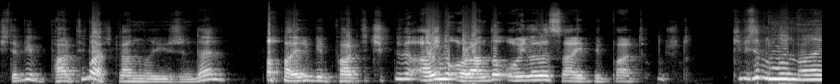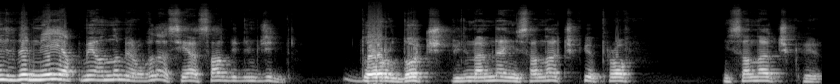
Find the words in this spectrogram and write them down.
işte bir parti başkanlığı yüzünden apayrı bir parti çıktı ve aynı oranda oylara sahip bir parti oluştu. Kimse bunların analizlerini niye yapmıyor anlamıyorum. O kadar siyasal bilimci, Dor, Doç bilmem ne insanlar çıkıyor. Prof insanlar çıkıyor.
